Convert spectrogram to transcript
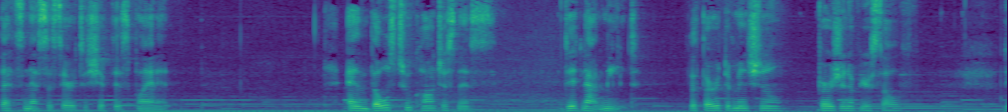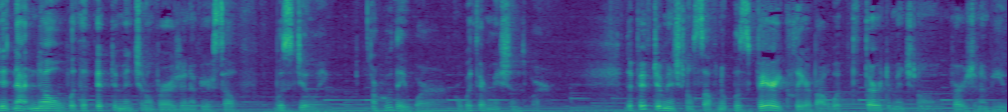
that's necessary to shift this planet. And those two consciousness did not meet. The third dimensional version of yourself did not know what the fifth dimensional version of yourself was doing, or who they were, or what their missions were. The fifth dimensional self was very clear about what the third dimensional version of you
